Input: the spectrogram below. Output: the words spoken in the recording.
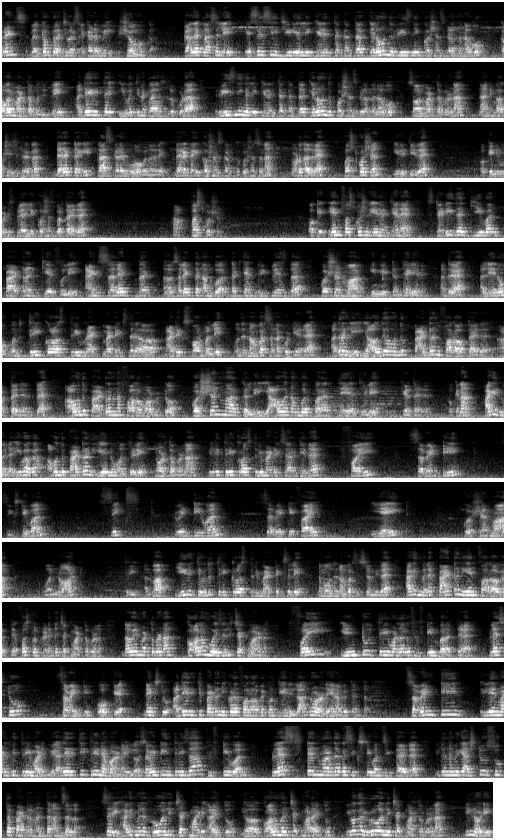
Friends welcome to achievers academy Shivamogga ಕಳೆದ ಕ್ಲಾಸಲ್ಲಿ S S C ಜಿಡಿಯಲ್ಲಿ ಕೇಳಿರ್ತಕ್ಕಂಥ ಕೆಲವೊಂದು ರೀಸನಿಂಗ್ ಕ್ವಶನ್ಸ್ಗಳನ್ನು ನಾವು ಕವರ್ ಮಾಡ್ತಾ ಬಂದಿದ್ವಿ. ಅದೇ ರೀತಿ ಇವತ್ತಿನ ಕ್ಲಾಸ್ ಅಲ್ಲೂ ಕೂಡ ರೀಸನಿಂಗ್ ಅಲ್ಲಿ ಕೇಳಿರ್ತಕ್ಕಂಥ ಕೆಲವೊಂದು ಕ್ವಶನ್ಸ್ ಗಳನ್ನ ನಾವು ಸಾಲ್ವ್ ಮಾಡ್ತಾ ಬರೋಣ. ನಾನು ನಿಮ್ಮ ಅಕ್ಷಯ ಚಿತ್ರಕರ್ ಡೈರೆಕ್ಟ್ ಆಗಿ ಕ್ಲಾಸ್ ಕಡೆ ಮೂವ್ ಆಗೋದಾದ್ರೆ ಡೈರೆಕ್ಟ್ ಆಗಿ ಕ್ವಶನ್ಸ್ ಕ್ವಶನ್ಸ್ ಅನ್ನ ನೋಡೋದಾದ್ರೆ ಫಸ್ಟ್ ಕ್ವಶನ್ ಈ ರೀತಿ ಇದೆ. ಓಕೆ ನಿಮ್ಮ ಡಿಸ್ಪ್ಲೇ ಅಲ್ಲಿ ಕ್ವಶನ್ಸ್ ಬರ್ತಾ ಇದೆ. ಹಾ ಫಸ್ಟ್ ಕ್ವಶನ್ ಓಕೆ ಏನ್ ಫಸ್ಟ್ ಕ್ವಶನ್ ಏನ್ ಹೇಳ್ತೇನೆ study the given pattern carefully and select that select the number that can replace the question mark in it ಅಂತ ಹೇಳಿಯಾನೆ. ಅಂದ್ರೆ ಅಲ್ಲೇನು ಒಂದು three cross three matrix matrix form ಅಲ್ಲಿ ಒಂದು ನಂಬರ್ಸ್ ಅನ್ನ ಕೊಟ್ಟಿದ್ದಾರೆ. ಅದರಲ್ಲಿ ಯಾವುದೇ ಒಂದು ಪ್ಯಾಟರ್ನ್ ಫಾಲೋ ಆಗ್ತಾ ಇದೆ ಆಗ್ತಾ ಇದೆ ಅಂತೆ. ಆ ಒಂದು ಪ್ಯಾಟರ್ನ್ನ ಫಾಲೋ ಮಾಡ್ಬಿಟ್ಟು ಕ್ವಶನ್ ಮಾರ್ಕ್ ಅಲ್ಲಿ ಯಾವ ನಂಬರ್ ಬರುತ್ತೆ ಅಂತ ಹೇಳಿ ಕೇಳ್ತಾ ಇದ್ದಾನೆ. ಓಕೆನಾ? ಹಾಗಿದ್ಮೇಲೆ ಇವಾಗ ಆ ಒಂದು ಪ್ಯಾಟರ್ನ್ ಏನು ಅಂತೇಳಿ ನೋಡ್ತಾ ಬರೋಣ. ಇಲ್ಲಿ ತ್ರೀ ಕ್ರಾಸ್ ತ್ರೀ ಮ್ಯಾಟ್ರಿಕ್ಸ್ ಯಾವ ರೀತಿ ಇದೆ? Five seventeen sixty one six twenty one seventy five eight question mark one naught three ಅಲ್ವಾ? ಈ ರೀತಿ ಒಂದು ತ್ರೀ ಕ್ರಾಸ್ ತ್ರೀ ಮ್ಯಾಟ್ರಿಕ್ಸ್ ಅಲ್ಲಿ ನಮ್ಮ ಒಂದು ನಂಬರ್ ಸಿಸ್ಟಮ್ ಇದೆ. ಹಾಗಿದ್ಮೇಲೆ ಪ್ಯಾಟರ್ನ್ ಏನ್ ಫಾಲೋ ಆಗುತ್ತೆ? ಫಸ್ಟ್ ಒಂದ್ ಕಡೆಯಿಂದ ಚೆಕ್ ಮಾಡ್ತಾ ಬರೋಣ. ನಾವೇನ್ ಮಾಡ್ತಾ ಬರೋಣ? ಕಾಲಮ್ ವೈಸ್ ಅಲ್ಲಿ ಚೆಕ್ ಮಾಡೋಣ. ಫೈವ್ ಇಂಟು ತ್ರೀ ಮಾಡಿದಾಗ ಫಿಫ್ಟೀನ್ ಬರುತ್ತೆ plus two seventeen okay next ಅದೇ ರೀತಿ ಪ್ಯಾಟರ್ನ್ ಈ ಕಡೆ ಫಾಲೋ ಆಗಬೇಕು ಅಂತ ಏನಿಲ್ಲ. ನೋಡೋಣ ಏನಾಗುತ್ತೆ ಅಂತ. ಸೆವೆಂಟೀನ್ ಇಲ್ಲಿ ಏನ್ ಮಾಡಿದ್ವಿ? ತ್ರೀ ಮಾಡಿದ್ವಿ. ಅದೇ ರೀತಿ ತ್ರೀನೇ ಮಾಡೋಣ ಇಲ್ಲೂ. Seventeen three fifty one plus ten ಮಾಡಿದಾಗ ಸಿಕ್ಸ್ಟಿ ಒನ್ ಸಿಗ್ತಾ ಇದೆ. ಇದು ನಮಗೆ ಅಷ್ಟು ಸೂಕ್ತ ಪ್ಯಾಟರ್ನ್ ಅಂತ ಅನ್ಸಲ್ಲ. ಸರಿ, ಹಾಗಿದ್ಮೇಲೆ ರೋ ಅಲ್ಲಿ ಚೆಕ್ ಮಾಡಿ ಆಯ್ತು. ಕಾಲಮ್ ಅಲ್ಲಿ ಚೆಕ್ ಮಾಡಾಯ್ತು. ಇವಾಗ ರೋ ಅಲ್ಲಿ ಚೆಕ್ ಮಾಡ್ತಾ ಬರೋಣ. ಇಲ್ಲಿ ನೋಡಿ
